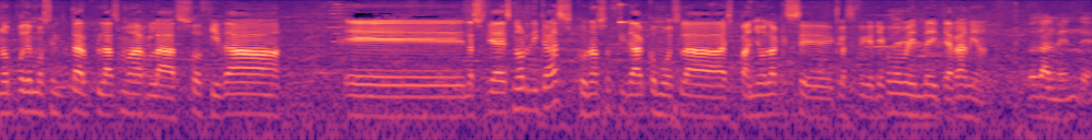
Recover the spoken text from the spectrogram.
no podemos intentar plasmar la sociedad, eh, las sociedades nórdicas con una sociedad como es la española que se clasificaría como me- mediterránea. Totalmente.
